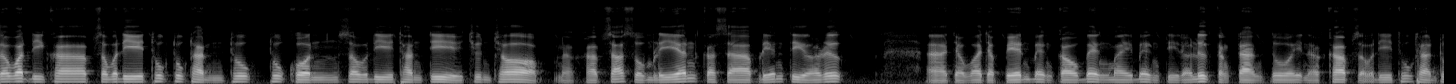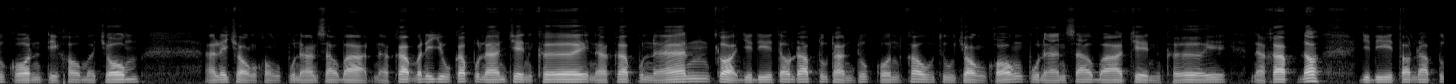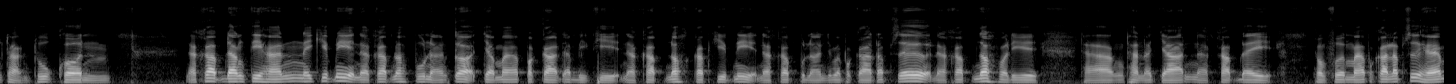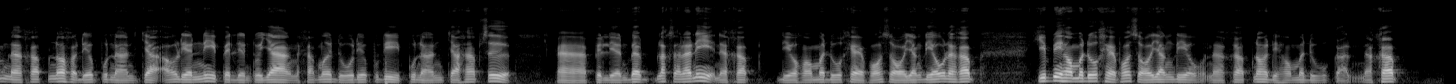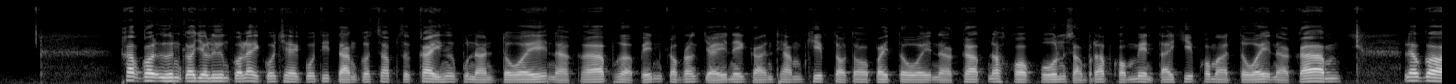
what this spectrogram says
สวัสดีครับ สวัสดีทุกทุกท่านทุกทุกคน สวัสดีท่านที่ชื่นชอบนะครับสะสมเหรียญกระสาบเหรียญตีระลึกอาจจะว่าจะเป็นแบ่งเก่าแบ่งใหม่แบ่งตีระลึกต่างๆ โดยนะครับ สวัสดีทุกท่านทุกคนที่เข้ามาชม ในช่องของปุนานสาวบาทนะครับวันนี้อยู่กับปุนานเช่นเคยนะครับปุนานก็ยินดีต้อนรับทุกท่านทุกคนเข้าสู่ช่องของปุนานสาวบาทเช่นเคยนะครับเนาะยินดีต้อนรับทุกท่านทุกคนนะครับดังที่หันในคลิปนี้นะครับเนาะผู้นานก็จะมาประกาศย้ำอีกทีนะครับเนาะกับคลิปนี้นะครับผู้นานจะมาประกาศรับซื้อนะครับเนาะพอดีทางท่านอาจารย์นะครับได้ คอนเฟิร์มมาประกาศรับซื้อแหมนะครับเนาะเดี๋ยวผู้นานจะเอาเหรียญนี้เป็นเหรียญตัวอย่างนะครับ เมื่อดูเดี๋ยวผู้ดีผู้นานจะรับซื้ออ่าเป็นเหรียญแบบลักษณะนี้นะครับ เดี๋ยวเรามาดูแค่พศอย่างเดียวนะครับ คลิปนี้เรามาดูแค่พศอย่างเดียวนะครับนาะเดี๋ยวเรามาดูกันนะครับครับก่อนอื่นก็อย่าลืมกดไลค์กดแชร์กดติดตามกดซับสไครต์ให้ผู้นานโตยนะครับ เพื่อเป็นกำลังใจในการทำคลิปต่อๆไปโตยนะครับนะขอบคุณสำหรับคอมเมนต์ใต้คลิปเข้ามาโตยนะครับ แล้วก็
